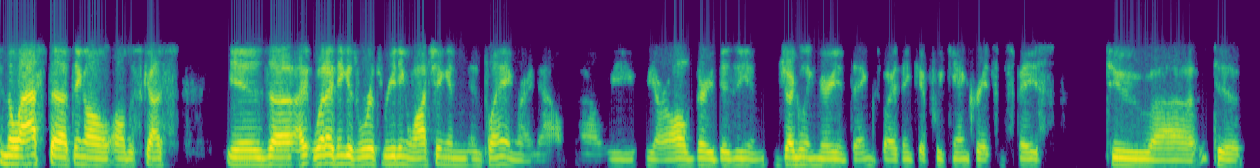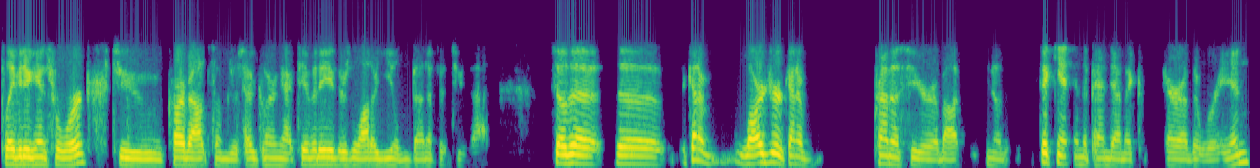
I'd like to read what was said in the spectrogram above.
And the last uh, thing I'll, I'll, discuss is uh, I, what I think is worth reading, watching, and, and playing right now. Uh, we, we are all very busy and juggling myriad things, but I think if we can create some space to uh, to play video games for work, to carve out some just head clearing activity, there's a lot of yield benefit to that. So the, the kind of larger kind of premise here about you know FICINT in the pandemic era that we're in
